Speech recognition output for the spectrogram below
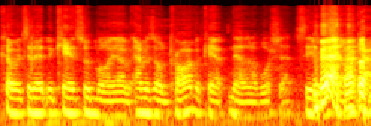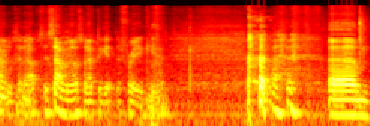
coincidentally cancelled my um, Amazon Prime account now that I've watched that series. so I can't look it up. So someone else will have to get the free. Um,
